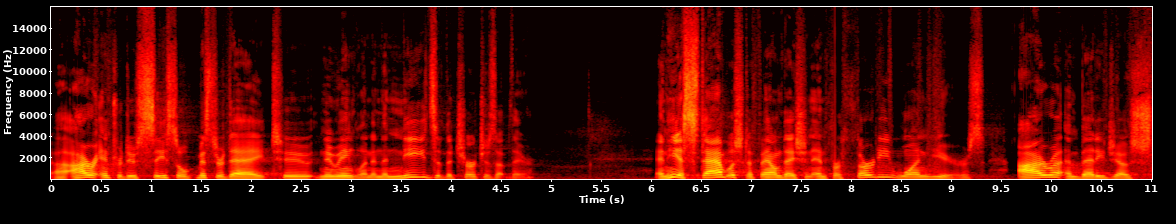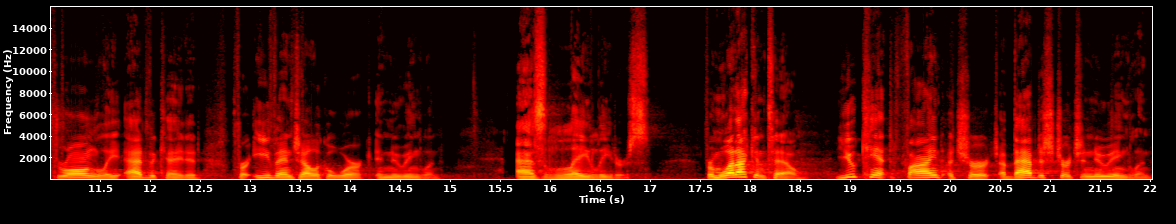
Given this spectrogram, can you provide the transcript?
uh, Ira introduced Cecil, Mr. Day, to New England and the needs of the churches up there. And he established a foundation, and for 31 years, Ira and Betty Joe strongly advocated for evangelical work in New England as lay leaders. From what I can tell, you can't find a church, a Baptist church in New England,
